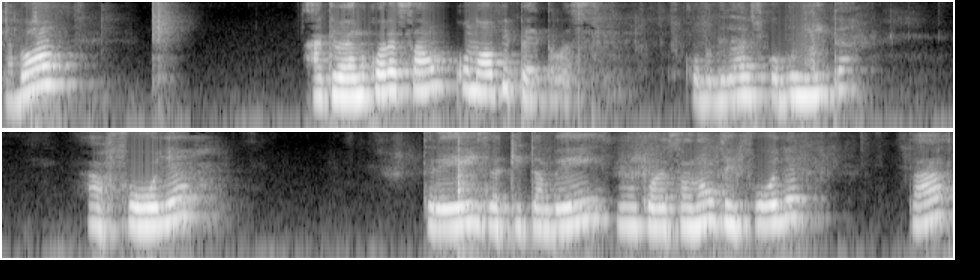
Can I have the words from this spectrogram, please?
tá bom? Aqui vai no coração com nove pétalas. Ficou grande, ficou bonita. A folha. Três aqui também. No coração não tem folha, tá?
